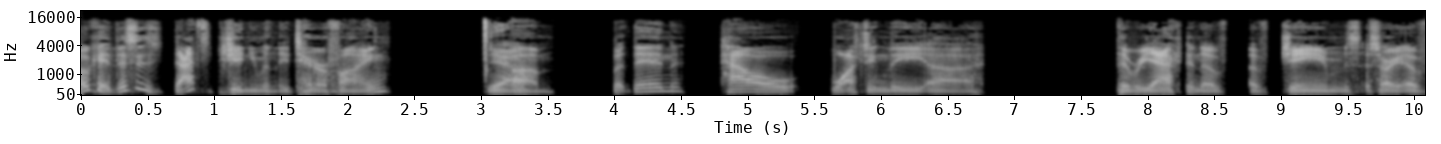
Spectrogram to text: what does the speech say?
okay, this is that's genuinely terrifying." yeah, Um but then how watching the uh the reaction of of James, sorry, of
